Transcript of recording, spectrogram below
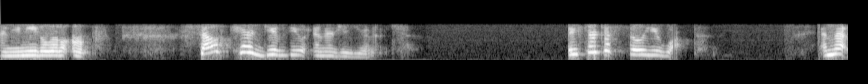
and you need a little oomph. Self care gives you energy units. They start to fill you up, and that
